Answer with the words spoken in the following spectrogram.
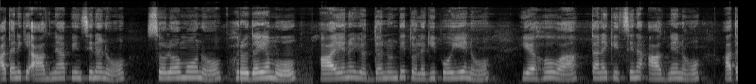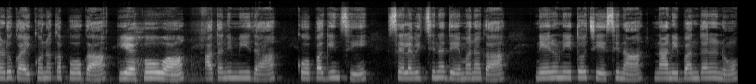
అతనికి ఆజ్ఞాపించినను. సొలోమోను హృదయము ఆయన యొద్ద నుండి తొలగిపోయెను. యహోవా తనకిచ్చిన ఆజ్ఞను అతడు గైకొనకపోగా యెహోవా అతని మీద కోపగించి సెలవిచ్చినదేమనగా నేను నీతో చేసిన నా నిబంధనను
